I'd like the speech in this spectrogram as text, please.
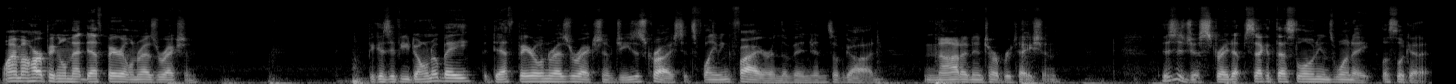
Why am I harping on that death, burial, and resurrection? Because if you don't obey the death, burial, and resurrection of Jesus Christ, it's flaming fire and the vengeance of God, not an interpretation. This is just straight up Second Thessalonians 1 8. Let's look at it.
